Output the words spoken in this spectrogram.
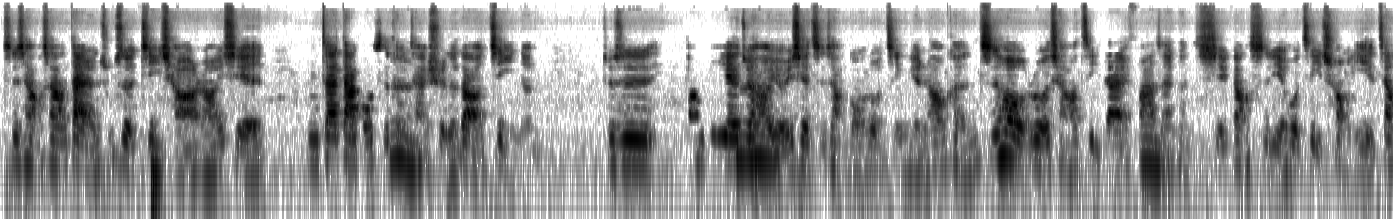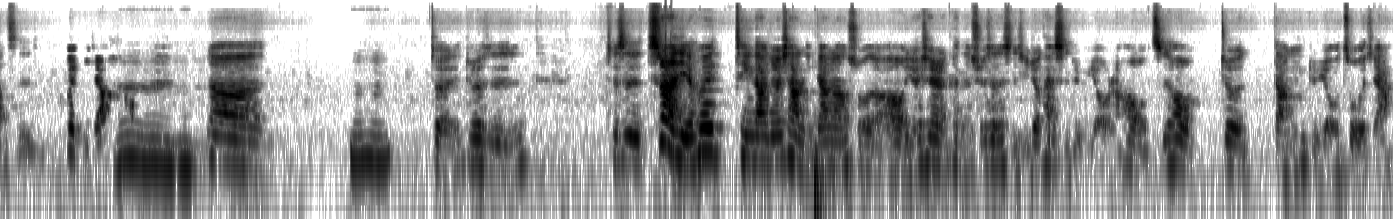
职场上待人处事的技巧啊，然后一些。你在大公司可能才学得到的技能，就是刚毕业最好有一些职场工作经验，然后可能之后如果想要自己再发展，可能斜杠事业或自己创业，这样子会比较好。嗯嗯嗯。那，嗯哼，对，就是就是，虽然也会听到，就像你刚刚说的，哦，有些人可能学生时期就开始旅游，然后之后就当旅游作家，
